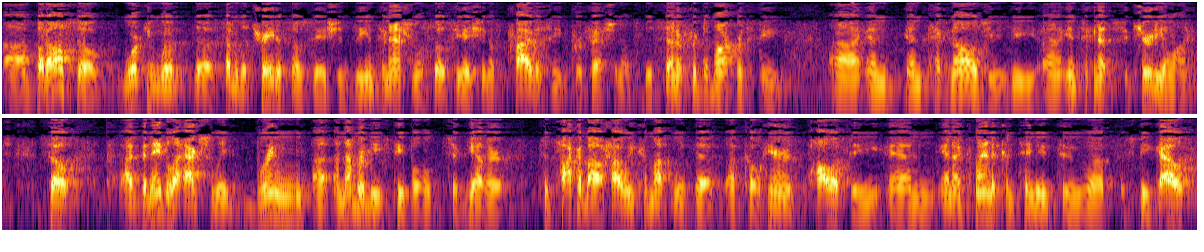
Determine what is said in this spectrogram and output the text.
uh, but also working with uh, some of the trade associations, the International Association of Privacy Professionals, the Center for Democracy uh, and, and technology, the uh, Internet Security Alliance. So I've been able to actually bring a, a number of these people together to talk about how we come up with a, a coherent policy, and, and I plan to continue to, uh, to speak out.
